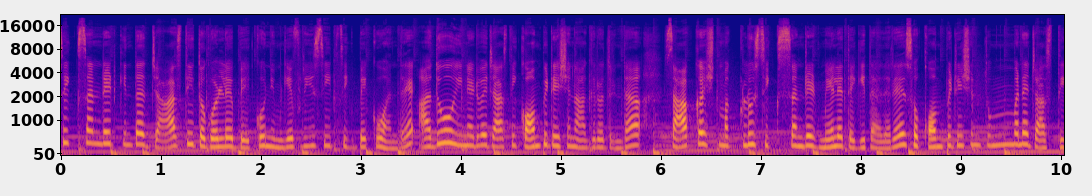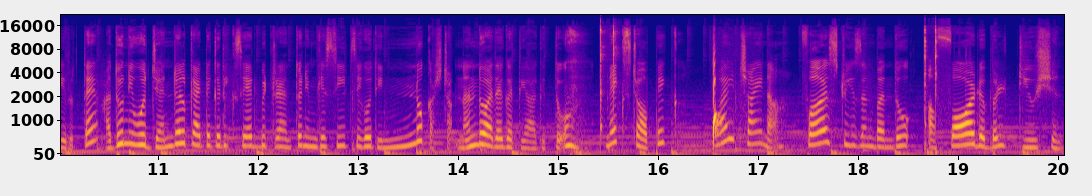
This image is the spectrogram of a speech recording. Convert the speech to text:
ಸಿಕ್ಸ್ ಹಂಡ್ರೆಡ್ ಗಿಂತ ಜಾಸ್ತಿ ತಗೊಳ್ಳೇಬೇಕು. ನಿಮಗೆ ಫ್ರೀ ಸೀಟ್ ಸಿಗಬೇಕು ಅಂದ್ರೆ, ಅದು ಈ ನಡುವೆ ಜಾಸ್ತಿ ಕಾಂಪಿಟೇಷನ್ ಆಗಿರೋದ್ರಿಂದ ಸಾಕಷ್ಟು ಮಕ್ಕಳು ಸಿಕ್ಸ್ ಹಂಡ್ರೆಡ್ ಮೇಲೆ ತೆಗಿತಾ ಇದ್ದಾರೆ ಸೊ ಕಾಂಪಿಟೇಷನ್ ತುಂಬಾನೇ ಜಾಸ್ತಿ ಇರುತ್ತೆ. ಅದು ನೀವು ಜನರಲ್ ಕ್ಯಾಟಗರಿಗೆ ಸೇರ್ಬಿಟ್ರೆ ಅಂತೂ ನಿಮಗೆ ಸೀಟ್ ಸಿಗೋದು ಇನ್ನೂ ಕಷ್ಟ. ನಂದು ಅದೇ ಗತಿ ಆಗಿತ್ತು. Next topic why China first reason ಬಂದು ಅಫೋರ್ಡಬಲ್ ಟ್ಯೂಷನ್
